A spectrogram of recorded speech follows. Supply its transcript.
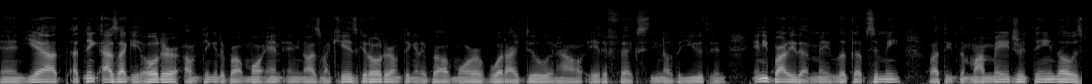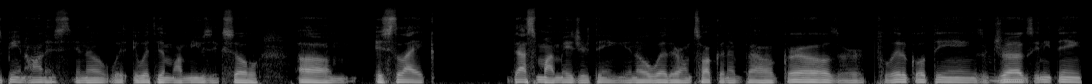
And yeah, I, I think as I get older, I'm thinking about more. And, and you know, as my kids get older, I'm thinking about more of what I do and how it affects you know the youth and anybody that may look up to me. But I think that my major thing though is being honest. You know, with, within my music. So um, it's like that's my major thing, you know, whether I'm talking about girls or political things or Mhm. drugs, anything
